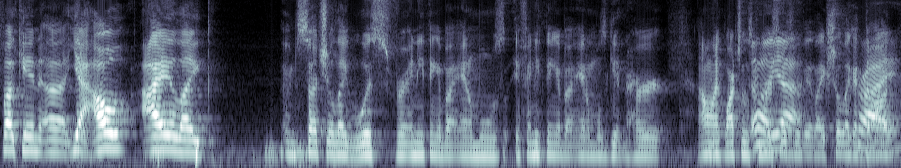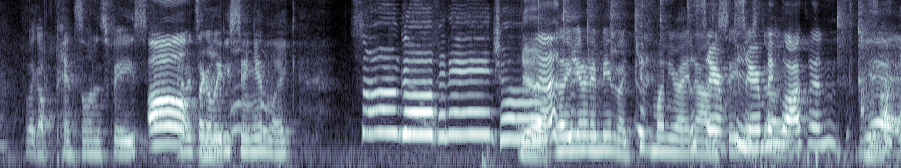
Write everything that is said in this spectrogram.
fucking, uh, yeah, I'll, I like, am such a like wuss for anything about animals. If anything about animals getting hurt, I don't like watching those Oh, commercials yeah. where they like show like a Cry. dog with, like a pencil in his face. Oh. And it's like a lady singing like "Song of an Angel." Yeah. Like, you know what I mean? Like give money right The now. Sarah, to Sarah. McLaughlin. Yeah.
